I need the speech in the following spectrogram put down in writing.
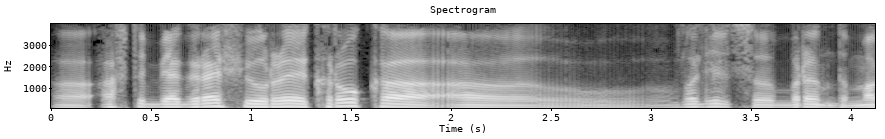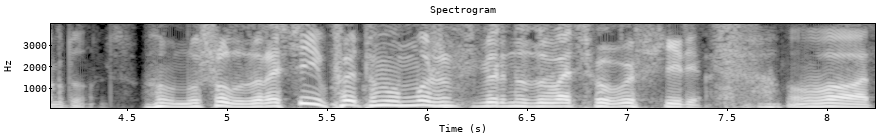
автобиографию Рэя Крока, а, владельца бренда Макдональдс. Он ушел из России, поэтому можем теперь называть его в эфире. Вот.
